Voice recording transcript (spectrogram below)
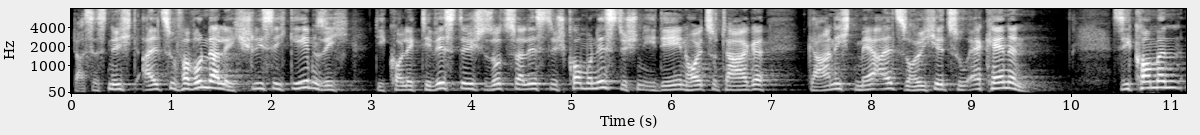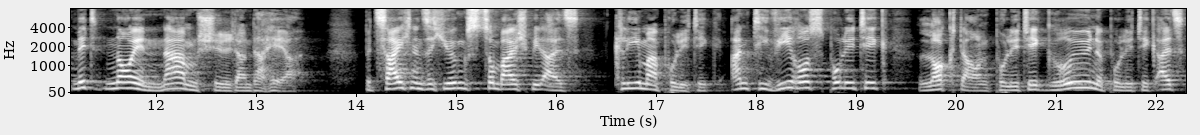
Das ist nicht allzu verwunderlich. Schließlich geben sich die kollektivistisch, sozialistisch, kommunistischen Ideen heutzutage gar nicht mehr als solche zu erkennen. Sie kommen mit neuen Namensschildern daher, bezeichnen sich jüngst zum Beispiel als Klimapolitik, Antiviruspolitik, Lockdown-Politik, grüne Politik, als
